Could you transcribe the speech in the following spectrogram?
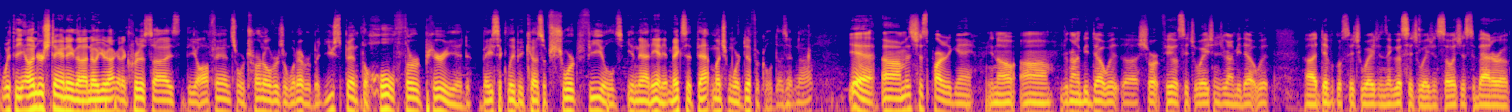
With the understanding that I know you're not going to criticize the offense or turnovers or whatever, but you spent the whole third period basically because of short fields in that end. It makes it that much more difficult, does it not? Yeah, um, it's just part of the game. You know, um, you're going to be dealt with uh, short field situations. You're going to be dealt with uh, difficult situations and good situations. So it's just a matter of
